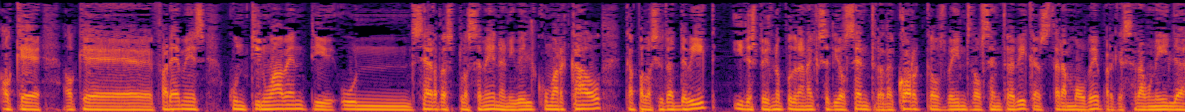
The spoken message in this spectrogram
el que, el que farem és continuar havent-hi un cert desplaçament a nivell comarcal cap a la ciutat de Vic i després no podran accedir al centre. D'acord que els veïns del centre de Vic estaran molt bé perquè serà una illa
